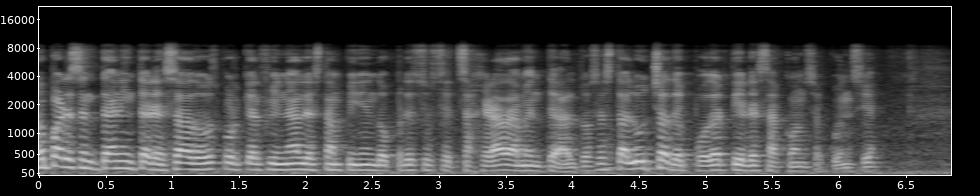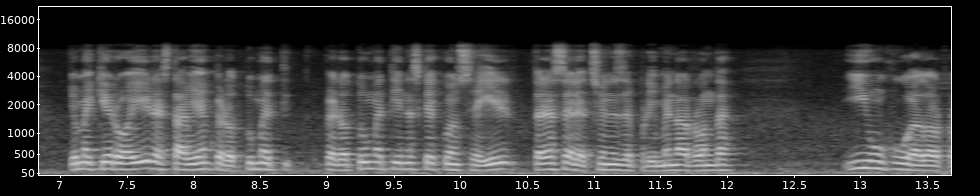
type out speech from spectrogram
No parecen tan interesados porque al final están pidiendo precios exageradamente altos. Esta lucha de poder tiene esa consecuencia. Yo me quiero ir, está bien, pero tú me, pero tú me tienes que conseguir tres selecciones de primera ronda y un jugador,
